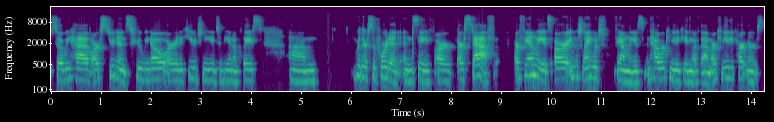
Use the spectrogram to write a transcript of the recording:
So we have our students who we know are in a huge need to be in a place um, where they're supported and safe. Our, our staff, our families, our English language families, and how we're communicating with them, our community partners,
